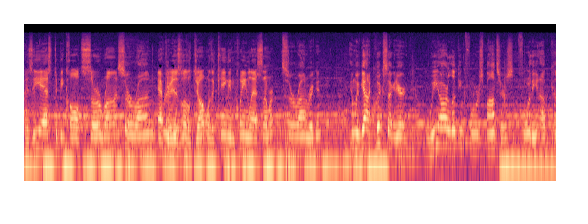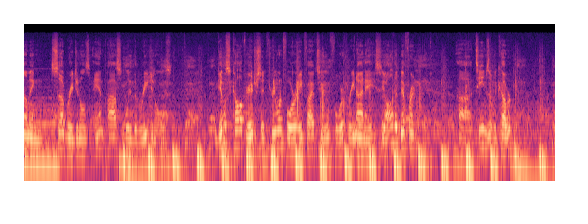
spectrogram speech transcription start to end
Has he asked to be called Sir Ron Sir Ron. after Rigdon. his little jump with the king and queen last summer? Sir Ron Rigdon. And we've got a quick second here. We are looking for sponsors for the upcoming sub regionals and possibly the regionals. Give us a call if you're interested 314 852 4398. You see all the different uh, teams that we cover. We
